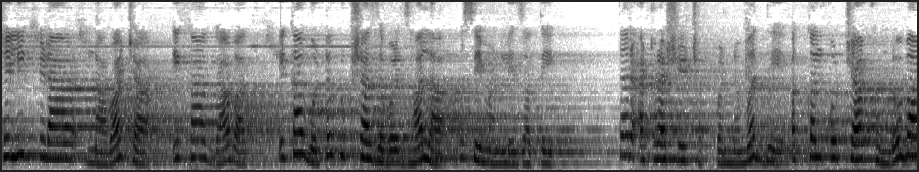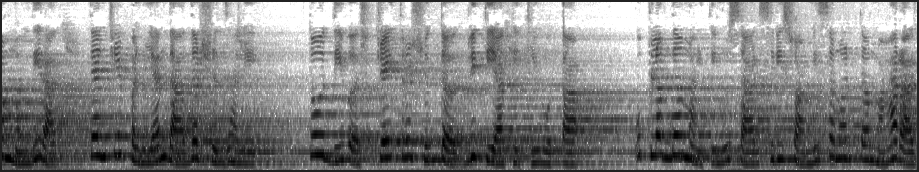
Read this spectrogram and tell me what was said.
छेलीखेडा नावाच्या एका गावात एका वटवृक्षाजवळ झाला असे मानले जाते. तर अठराशे छप्पन्नमध्ये अक्कलकोटच्या खंडोबा मंदिरात त्यांचे पहिल्यांदा दर्शन झाले. तो दिवस चैत्र शुद्ध द्वितीया तिथी होता. उपलब्ध माहितीनुसार श्री स्वामी समर्थ महाराज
